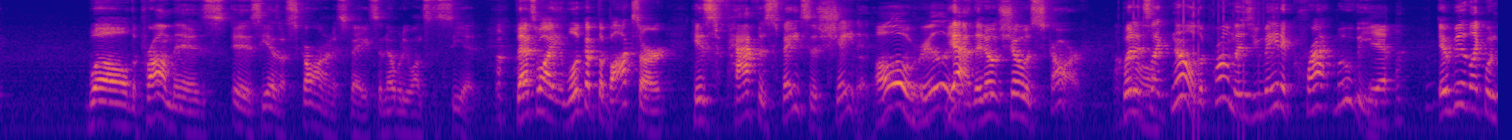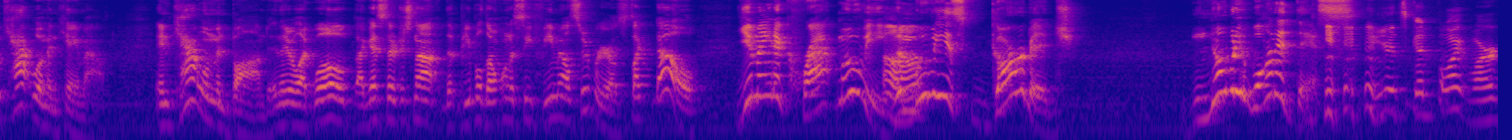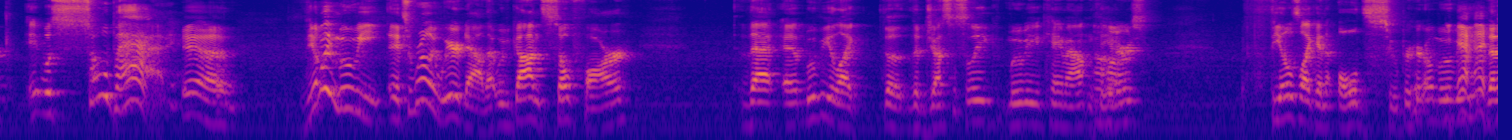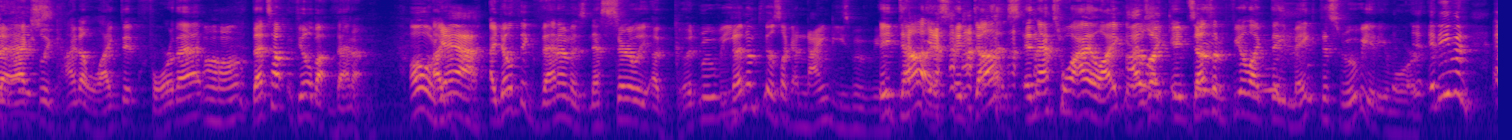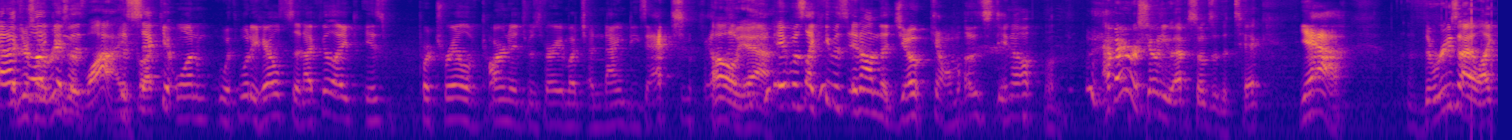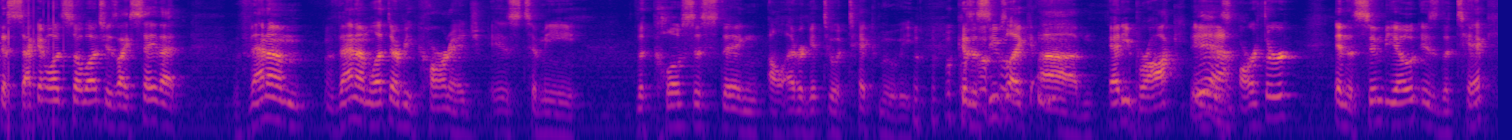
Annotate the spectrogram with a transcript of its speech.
"Well, the problem is is he has a scar on his face and nobody wants to see it." That's why look up the box art. His half his face is shaded. Oh really? Yeah, they don't show his scar. But it's Oh. like no, the problem is you made a crap movie. Yeah. It would be like when Catwoman came out, and Catwoman bombed, and they were like, "Well, I guess they're just not that people don't want to see female superheroes." It's like, no, you made a crap movie. Uh-huh. The movie is garbage. Nobody wanted this. it's a good point, Mark. it was so bad. Yeah. The only movie it's really weird now that we've gone so far that a movie like the the Justice League movie came out in Uh-huh. theaters feels like an old superhero movie Yeah, that I actually kind of liked it for that. Uh huh. That's how I feel about Venom. Oh I, yeah. I don't think Venom is necessarily a good movie. Venom feels like a '90s movie. It does. Yeah. It does. And that's why I like it. I, like, like it it, doesn't feel like they make this movie anymore. And even and I There's feel no like in reason the, why, the but- second one with Woody Harrelson, I feel like his portrayal of Carnage was very much a '90s action film. Oh, yeah. It was like he was in on the joke almost, you know. Have I ever shown you episodes of The Tick? Yeah. The reason I like the second one so much is I say that Venom, Venom, Let There Be Carnage is to me the closest thing I'll ever get to a Tick movie because it seems like um, Eddie Brock is Yeah. Arthur and the symbiote is the Tick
